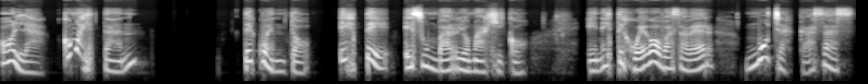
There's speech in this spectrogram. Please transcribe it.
Hola, ¿cómo están? Te cuento, este es un barrio mágico. En este juego vas a ver muchas casas,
